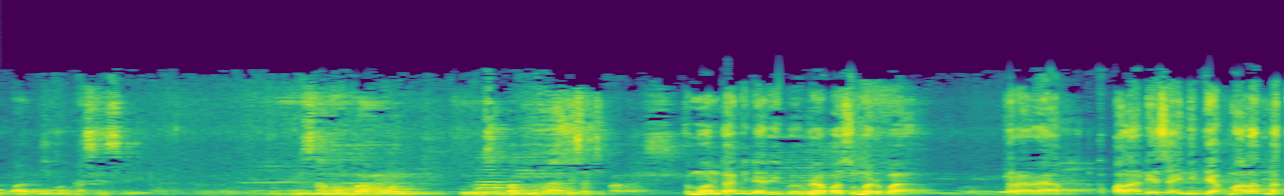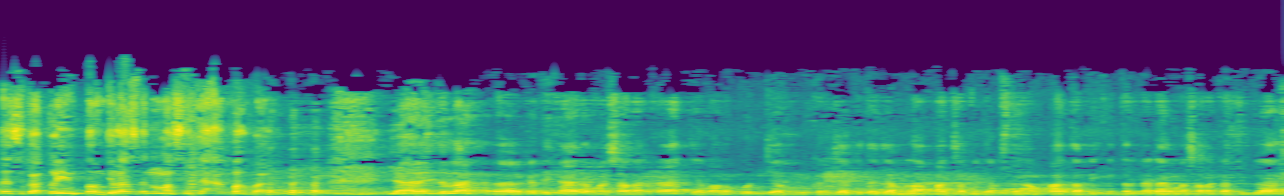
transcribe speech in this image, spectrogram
Bupati mengaksesi eh, untuk bisa membangun Gunung Sembaguna Desa Cipanas. Temuan kami dari beberapa sumber Pak terhadap kepala desa ini tiap malam katanya suka. Tolong jelaskan maksudnya apa Pak? ya itulah eh, ketika ada masyarakat ya walaupun jam kerja kita jam 8 sampai jam setengah 4 tapi terkadang masyarakat juga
